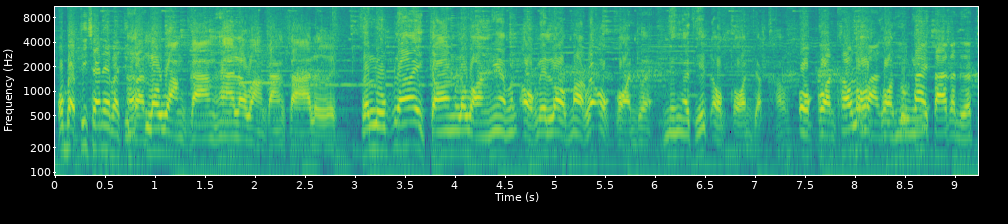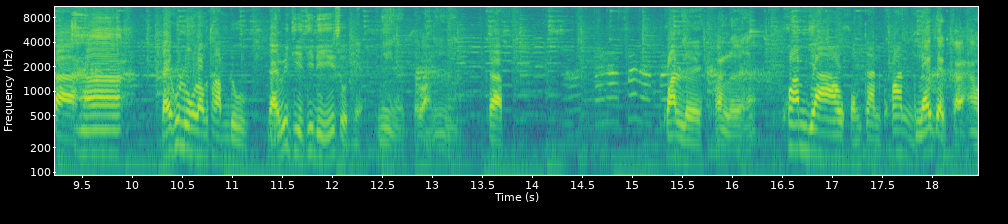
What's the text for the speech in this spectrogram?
โอ้แบบที่ใช้ในปัจจุบันระหว่างกลางฮะระหว่างกลางตาเลย สรุปแล้วไอ้กลางระหว่างเนี่ยมันออกได้รอบมากแล้วออกก่อนด้วยหนึ่งอาทิตย์ออกก่อนจากเขาออกก่อนเขาระหว่างออกก่อนอตรยู่งนี้ใต้ตากับเหนือตาฮะไหนคุณลุงลองทำดูไหนวิธีที่ดีที่สุดเนี่ยนี่ไงระหว่างนี้นะครับควันเลยขั้นเลยฮะความยาวของการควันแล้วแต่กะเอา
